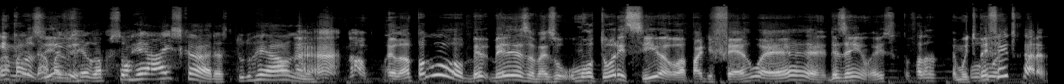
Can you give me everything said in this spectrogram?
Ah, mas, não, mas os Inclusive. relâmpagos são reais, cara. Tudo real, né? Ah, não, relâmpago, be- beleza, mas o, o motor em si, a, a parte de ferro é desenho, é isso que eu tô falando. É muito O- bem feito, cara.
